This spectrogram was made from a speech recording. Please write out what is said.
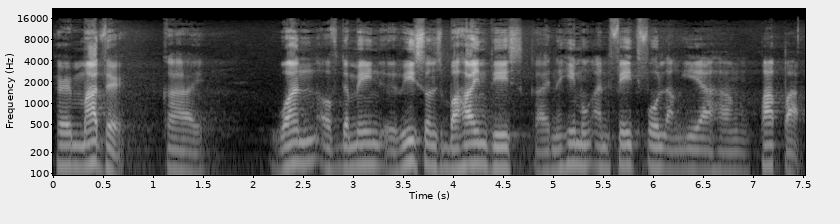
her mother kay one of the main reasons behind this kay nahimong unfaithful ang iyahang papa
